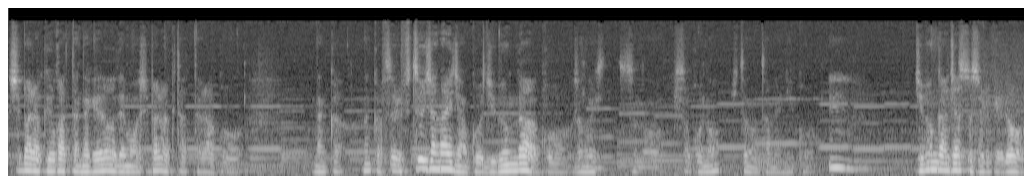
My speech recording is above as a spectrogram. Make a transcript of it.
しばらく良かったんだけどでもしばらく経ったらこうなんかなんかそれ普通じゃないじゃん。こう自分がこうそのそのそこの人のためにこう。うん自分がアジャストするけど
